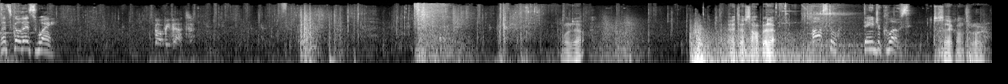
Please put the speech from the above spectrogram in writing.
Let's go this way. Copy that. Wala. Ito sa kabila. Hostile. Danger close. Sa second floor.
